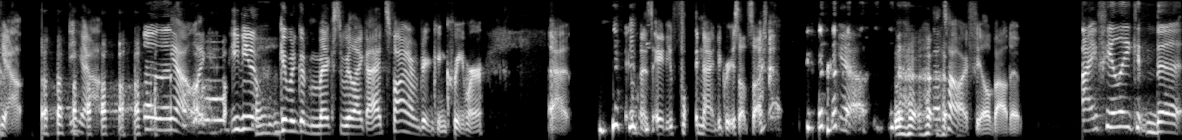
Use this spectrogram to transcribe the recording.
yeah, Yeah. Oh, that's yeah. Like you need to give it a good mix to be like, "Ah, it's fine. I'm drinking creamer at when it's 89 degrees outside. yeah, that's how I feel about it. I feel like the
